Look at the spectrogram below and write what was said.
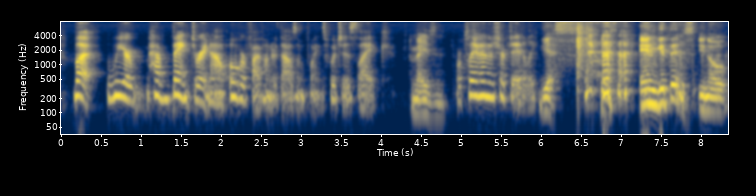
but we are have banked right now over 500,000 points, which is like Amazing. we're planning a trip to Italy. Yes. yes. and get this, you know,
